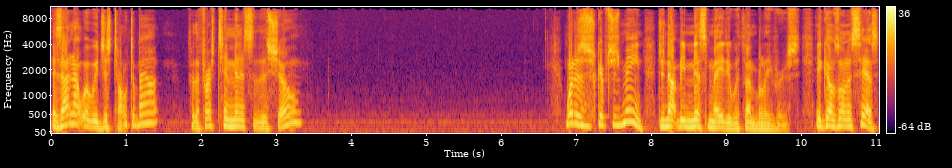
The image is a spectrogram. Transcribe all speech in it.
Is that not what we just talked about for the first 10 minutes of this show? What does the scriptures mean? Do not be mismated with unbelievers. It goes on and says,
